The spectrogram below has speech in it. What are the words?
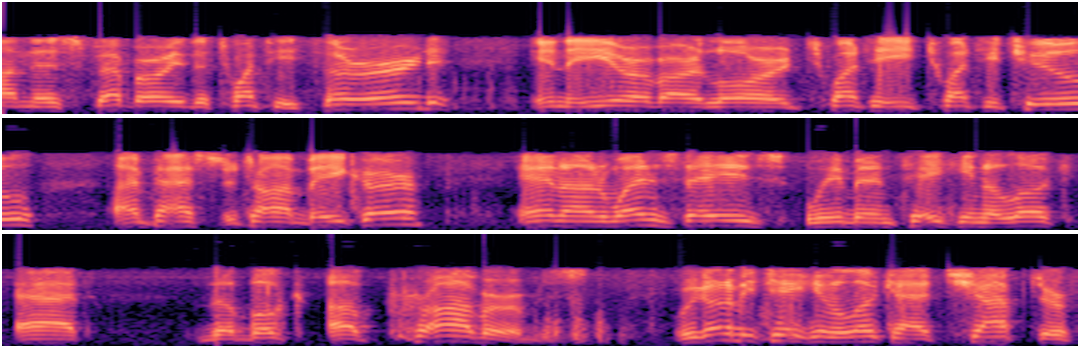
on this February the 23rd in the year of our Lord 2022. I'm Pastor Tom Baker, and on Wednesdays we've been taking a look at the book of Proverbs. We're going to be taking a look at chapter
